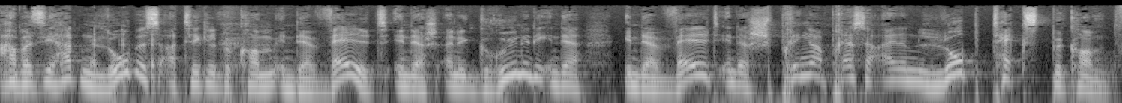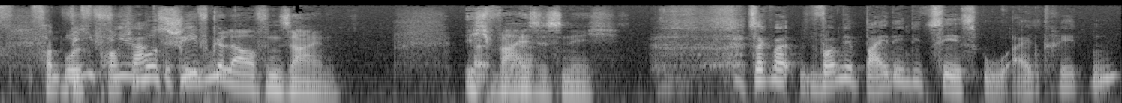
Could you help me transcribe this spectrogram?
Aber sie hat einen Lobesartikel bekommen in der Welt, in der, eine Grüne, die in der, in der Welt, in der Springerpresse einen Lobtext bekommt. Von Ulf Wie viel Poschardt muss schiefgelaufen sein? Ich weiß es nicht. Sag mal, wollen wir beide in die CSU eintreten?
